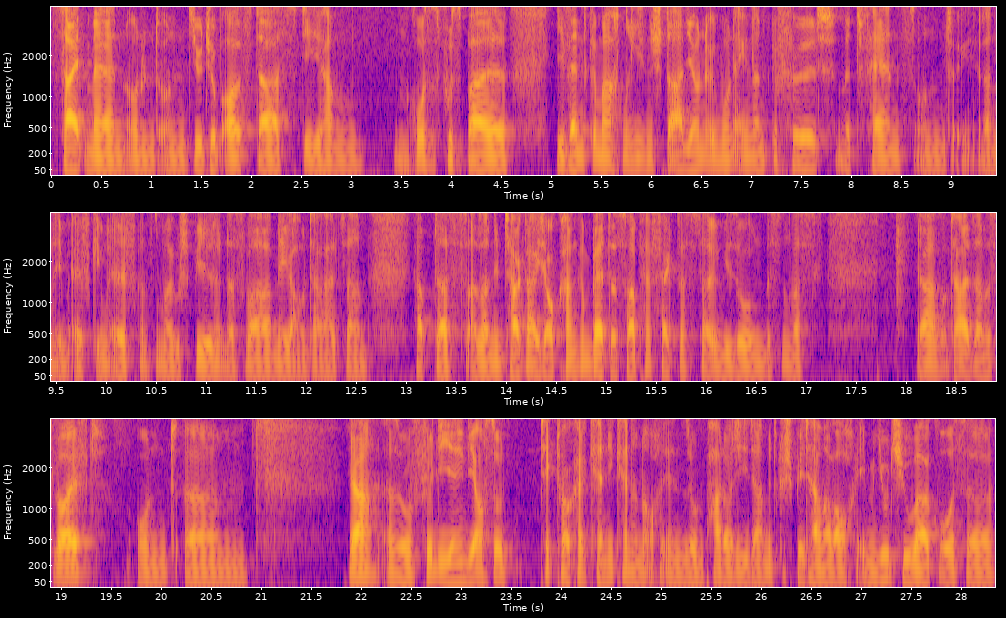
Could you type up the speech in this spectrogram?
Sideman und, und YouTube All-Stars, die haben ein großes Fußball-Event gemacht, ein Riesenstadion irgendwo in England gefüllt mit Fans und dann eben 11 gegen 11 ganz normal gespielt und das war mega unterhaltsam. Ich habe das, also an dem Tag lag ich auch krank im Bett, das war perfekt, dass da irgendwie so ein bisschen was, ja, so Unterhaltsames läuft und ähm, ja, also für diejenigen, die auch so TikTok halt kennen, die kennen auch eben so ein paar Leute, die da mitgespielt haben, aber auch eben YouTuber, große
